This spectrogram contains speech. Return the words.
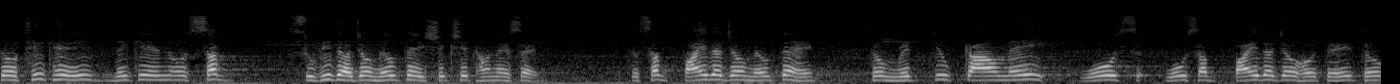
तो ठीक है, लेकिन वो सब सुविधा जो मिलते है शिक्षित होने से तो सब फ़ायदा जो मिलते हैं तो मृत्यु काल में वो वो सब फ़ायदा जो होते हैं तो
